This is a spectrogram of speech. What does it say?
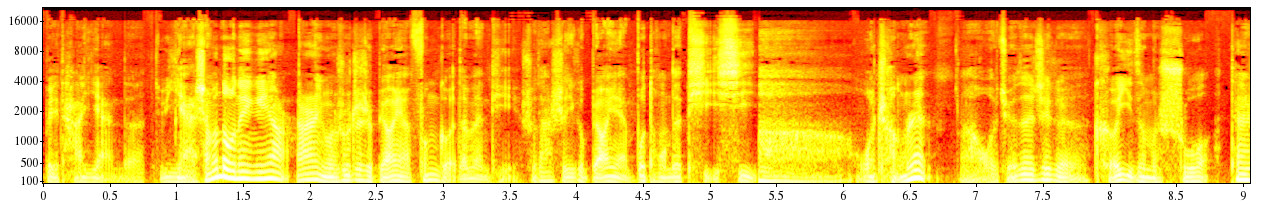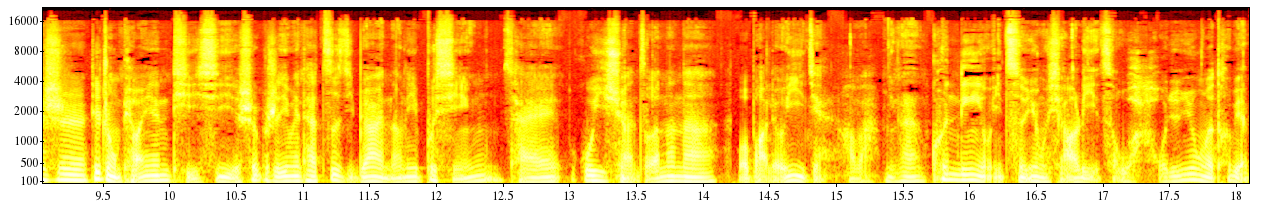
被他演的就演什么都那个样。当然有人说这是表演风格的问题，说他是一个表演不同的体系啊，我承认啊，我觉得这个可以这么说。但是这种表演体系是不是因为他自己表演能力不行才故意选择的呢？我保留意见，好吧？你看昆汀有一次用小李子，哇，我觉得用的特别。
